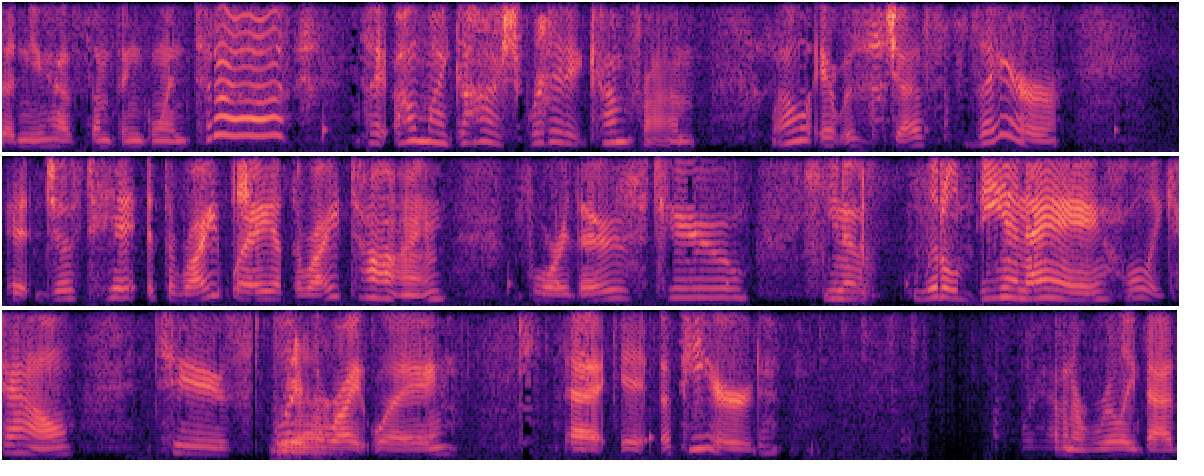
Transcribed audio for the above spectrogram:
sudden you have something going, ta-da! It's like, oh my gosh, where did it come from? Well, it was just there. It just hit it the right way at the right time for those two you know, little DNA, holy cow, to split Yeah. the right way that it appeared. We're having a really bad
